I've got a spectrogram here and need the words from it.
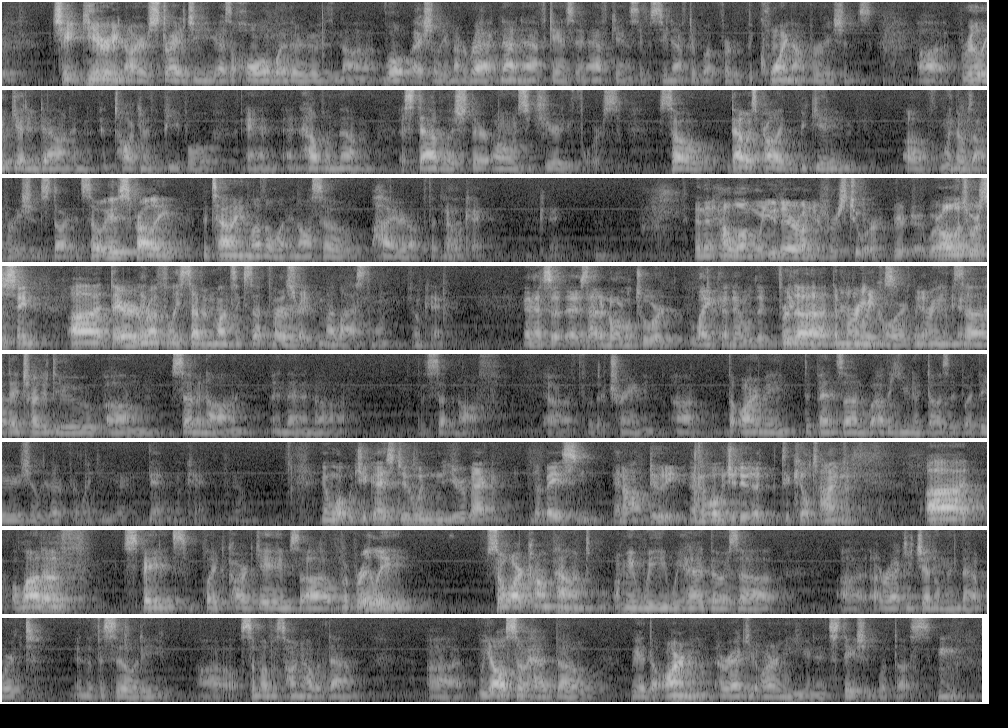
gearing our strategy as a whole, whether it was in, uh, well, actually in Iraq, not in Afghanistan. Afghanistan was soon after, but for the COIN operations, uh, really getting down and, and talking to the people and, and helping them establish their own security force. So that was probably the beginning of when those operations started. So it was probably battalion level and also higher up than that. Okay, okay. And then how long were you there on your first tour? Were- Were all the tours the same? Uh, they're roughly seven months, except for That's right. my last one. Okay. And that's, a- is that a normal tour length? I know they. For the, the Marine Corps, the Yeah, Marines, okay. uh, they try to do, um, seven on and then, uh, the seven off, uh, for their training. Uh, the Army depends on how the unit does it, but they're usually there for like a year. Yeah, okay. yeah. And what would you guys do when you were back at the base and, and off duty? I mean, what would you do to, to kill time? And Uh, a lot of spades, played card games, uh, but really, so our compound, I mean, we, we had those uh, uh, Iraqi gentlemen that worked in the facility. Uh, some of us hung out with them. Uh, we also had, though, we had the Army, Iraqi Army unit stationed with us.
